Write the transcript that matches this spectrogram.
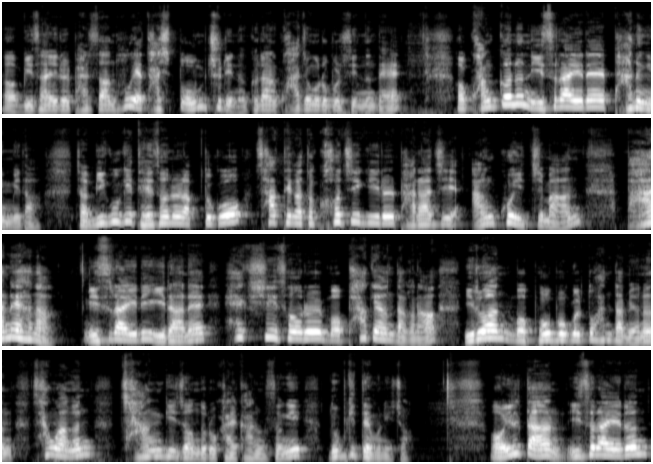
어, 미사일을 발사한 후에 다시 또 움츠리는 그러한 과정으로 볼 수 있는데 어, 관건은 이스라엘의 반응입니다. 자, 미국이 대선을 앞두고 사태가 더 커지기를 바라지 않고 있지만 만에 하나 이스라엘이 이란의 핵시설을 뭐 파괴한다거나 이러한 뭐 보복을 또 한다면은 상황은 장기전으로 갈 가능성이 높기 때문이죠. 어, 일단 이스라엘은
